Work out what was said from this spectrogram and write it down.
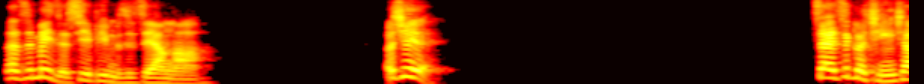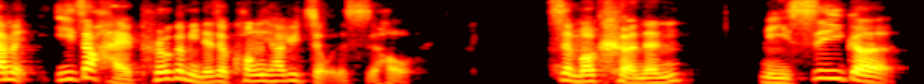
但是妹子世界并不是这样啊，而且在这个情况下面，依照 Hypergamy 的这个框架去走的时候。怎么可能？你是一个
